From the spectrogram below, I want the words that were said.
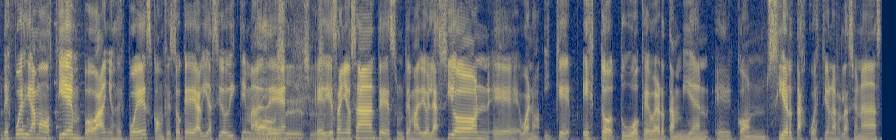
después, digamos, tiempo, años después, confesó que había sido víctima Ah, de sí, sí, eh, sí. 10 años antes, un tema de violación, eh, bueno, y que esto tuvo que ver también eh, con ciertas cuestiones relacionadas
